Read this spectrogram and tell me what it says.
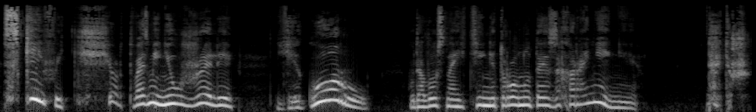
Скифы! Черт возьми, неужели Егору удалось найти нетронутое захоронение? Да это ж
